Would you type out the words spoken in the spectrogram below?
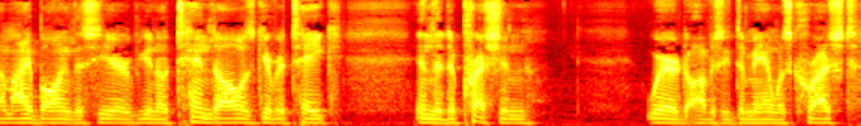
I'm eyeballing this here, you know, $10 give or take in the Depression, where obviously demand was crushed,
